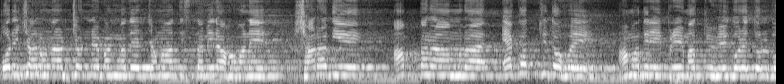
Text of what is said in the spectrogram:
পরিচালনার জন্য বাংলাদেশ জামাত ইসলামী রহমানে সারা দিয়ে আপনারা আমরা একত্রিত হয়ে আমাদের এই প্রেমাত্রী হয়ে গড়ে তুলব।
